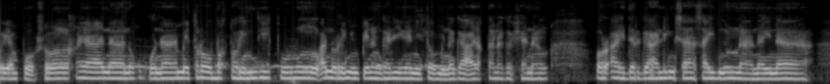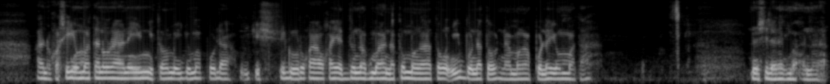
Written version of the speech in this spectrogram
yan po. So kaya na ano ko po na may throwback to hindi purong ano rin yung pinanggalingan nito. May nag-aanak talaga siya ng or either galing sa side ng nanay na ano kasi yung mata ng nanay nito medyo mapula which is siguro kaya kaya doon nagmana tong mga tong ibon na to na mga pula yung mata doon sila nagmana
